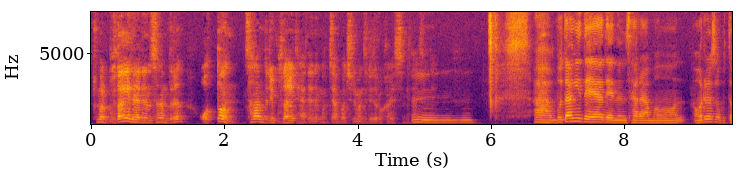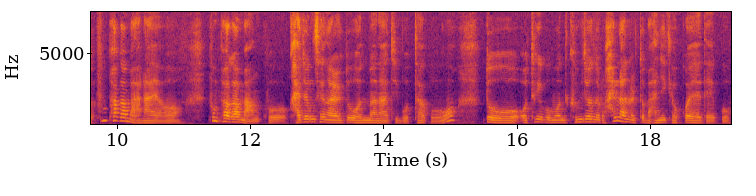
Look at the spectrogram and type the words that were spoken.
정말 무당이 돼야 되는 사람들은 어떤 사람들이 무당이 돼야 되는 건지 한번 질문 드리도록 하겠습니다. 음, 아, 무당이 돼야 되는 사람은 어려서부터 품파가 많아요. 품파가 많고, 가정생활도 원만하지 못하고, 또 어떻게 보면 금전으로 환란을 또 많이 겪어야 되고,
